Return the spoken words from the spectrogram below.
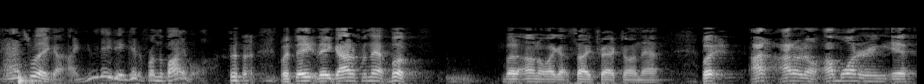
that's where they got. I knew they didn't get it from the Bible, but they they got it from that book. But I don't know. I got sidetracked on that. But I I don't know. I'm wondering if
